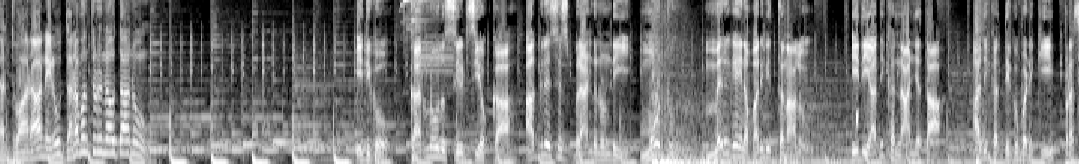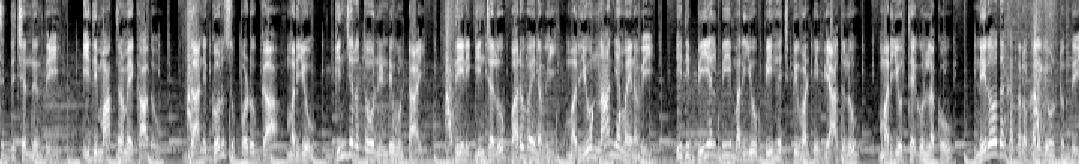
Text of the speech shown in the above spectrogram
తద్వారా నేను ధనవంతుడినవుతాను. ఇదిగో కర్నూలు సీడ్స్ యొక్క అగ్రెసిస్ బ్రాండ్ నుండి మోటు మెరుగైన వరి విత్తనాలు. ఇది అధిక నాణ్యత అధిక దిగుబడికి ప్రసిద్ధి చెందింది. ఇది మాత్రమే కాదు దాని గొలుసు పొడుగ్గా మరియు గింజలతో నిండి ఉంటాయి. దీని గింజలు బరువైనవి మరియు నాణ్యమైనవి. ఇది బిఎల్బి మరియు బిహెచ్పి వంటి వ్యాధులు మరియు తెగుళ్ళకు నిరోధకతను కలిగి ఉంటుంది.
